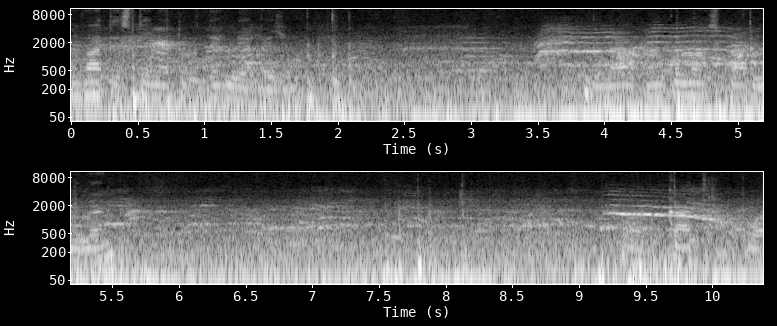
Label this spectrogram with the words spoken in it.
on va tester notre dernier réseau. Là, on commence par lui-même. 4.1 Si vous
